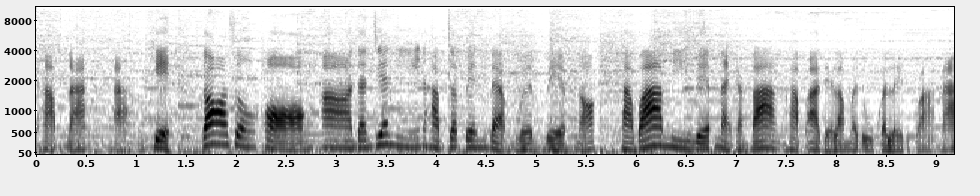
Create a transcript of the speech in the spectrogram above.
นะครับนะอ่าโอเค ก็ส่วนของอ่าดันเจียนนี้นะครับจะเป็นแบบเวฟเวฟเนาะถามว่ามีเวฟไหนกันบ้างครับอ่าเดี๋ยวเรามาดูกันเลยดีกว่านะ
